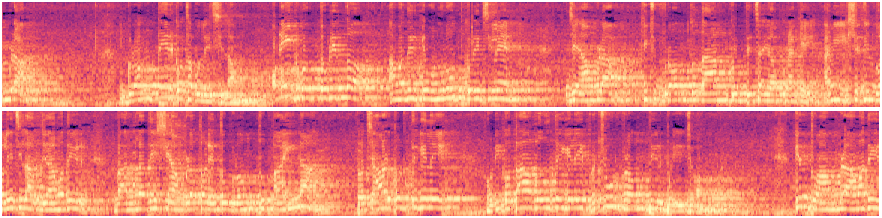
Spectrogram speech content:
আমরা গ্রন্থের কথা বলেছিলাম। অনেক ভক্তবৃন্দ আমাদেরকে অনুরোধ করেছিলেন যে আমরা কিছু গ্রন্থ দান করতে চাই আপনাকে। আমি সেদিন বলেছিলাম যে আমাদের বাংলাদেশে আমরা তো এত গ্রন্থ পাই না। প্রচার করতে গেলে হরিকথা বলতে গেলে প্রচুর গ্রন্থের প্রয়োজন। কিন্তু আমরা আমাদের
